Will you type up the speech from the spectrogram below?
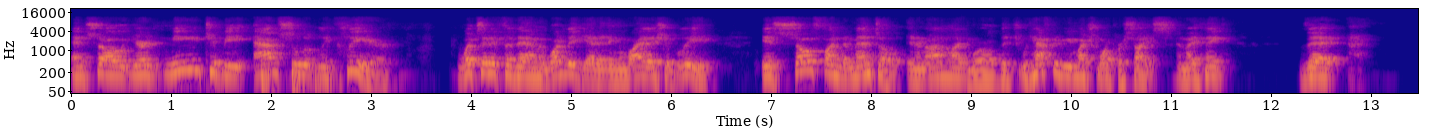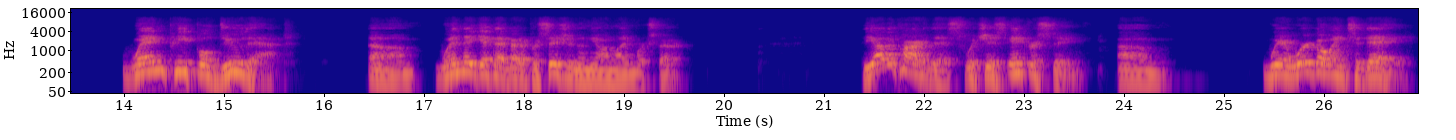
And so your need to be absolutely clear what's in it for them and what are they getting and why they should believe is so fundamental in an online world that we have to be much more precise. And I think that when people do that, um, when they get that better precision, then the online works better. The other part of this, which is interesting, um, where we're going today.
